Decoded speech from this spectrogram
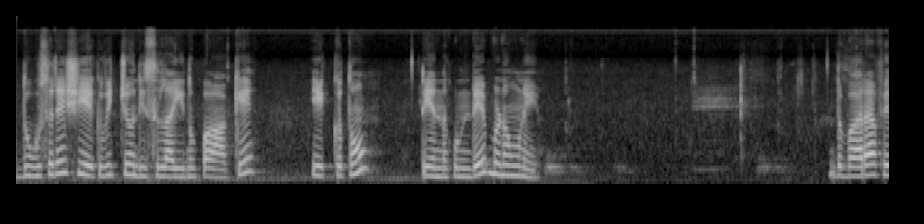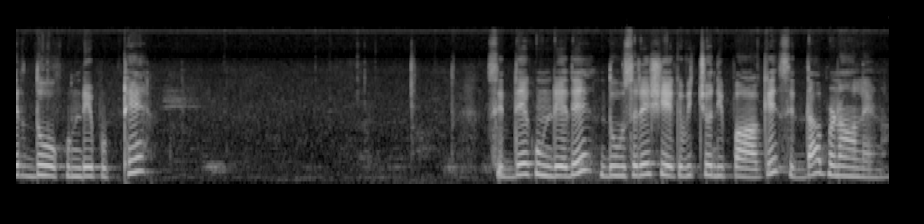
ਦੂਸਰੇ ਛੇਕ ਵਿੱਚੋਂ ਦੀ ਸਿਲਾਈ ਨੂੰ ਪਾ ਕੇ ਇੱਕ ਤੋਂ ਤਿੰਨ ਕੁੰਡੇ ਬਣਾਉਣੇ। ਦੁਬਾਰਾ ਫਿਰ ਦੋ ਕੁੰਡੇ ਪੁੱਠੇ। ਸਿੱਧੇ ਕੁੰਡੇ ਦੇ ਦੂਸਰੇ ਛੇਕ ਵਿੱਚੋਂ ਦੀ ਪਾ ਕੇ ਸਿੱਧਾ ਬਣਾ ਲੈਣਾ।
